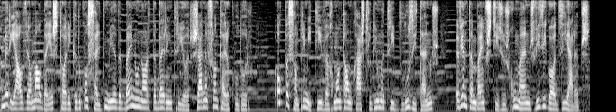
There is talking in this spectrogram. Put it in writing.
Marialva é uma aldeia histórica do Conselho de Meda, bem no norte da beira interior, já na fronteira com o Douro. A ocupação primitiva remonta a um castro de uma tribo de lusitanos, havendo também vestígios romanos, visigodos e árabes.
